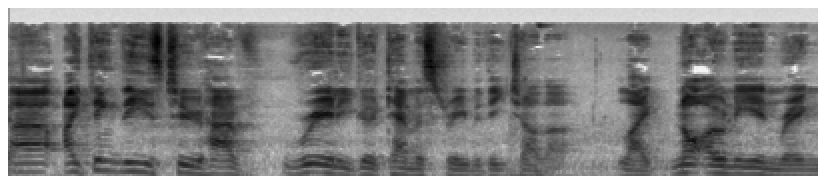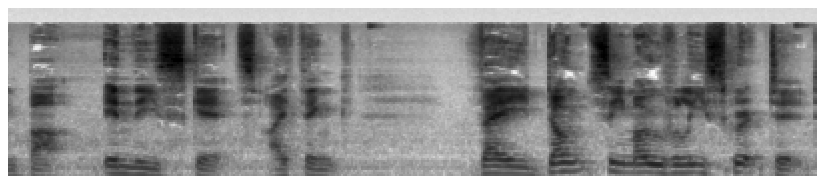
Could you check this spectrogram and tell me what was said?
Uh, I think these two have really good chemistry with each other. Like, not only in ring, but in these skits. I think they don't seem overly scripted.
